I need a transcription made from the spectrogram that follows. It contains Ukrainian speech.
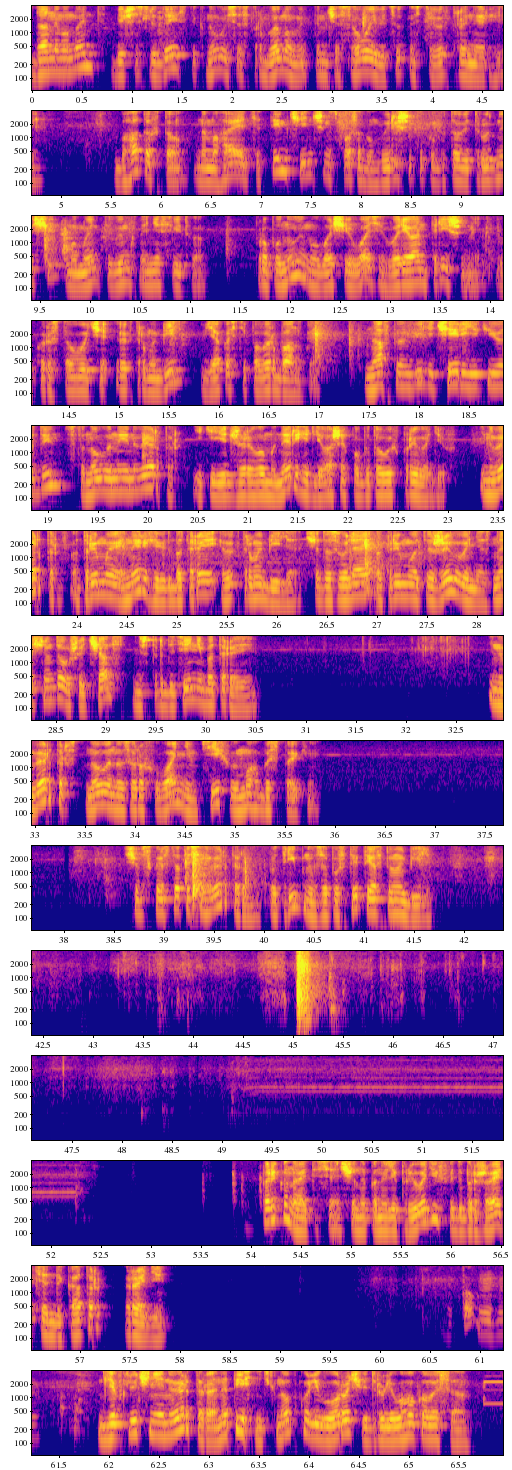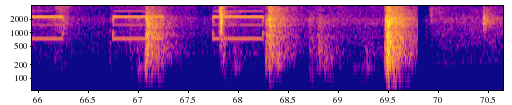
В даний момент більшість людей стикнулися з проблемами тимчасової відсутності електроенергії. Багато хто намагається тим чи іншим способом вирішити побутові труднощі в моменти вимкнення світла. Пропонуємо вашій увазі варіант рішення, використовуючи електромобіль в якості павербанку. На автомобілі Cherry EQ1 встановлений інвертор, який є джерелом енергії для ваших побутових приладів. Інвертор отримує енергію від батареї електромобіля, що дозволяє отримувати живлення значно довший час, ніж традиційні батареї. Інвертор встановлено з урахуванням всіх вимог безпеки. Щоб скористатися інвертором, потрібно запустити автомобіль. Переконайтеся, що на панелі приладів відображається індикатор Ready. Для включення інвертора натисніть кнопку ліворуч від рульового колеса.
